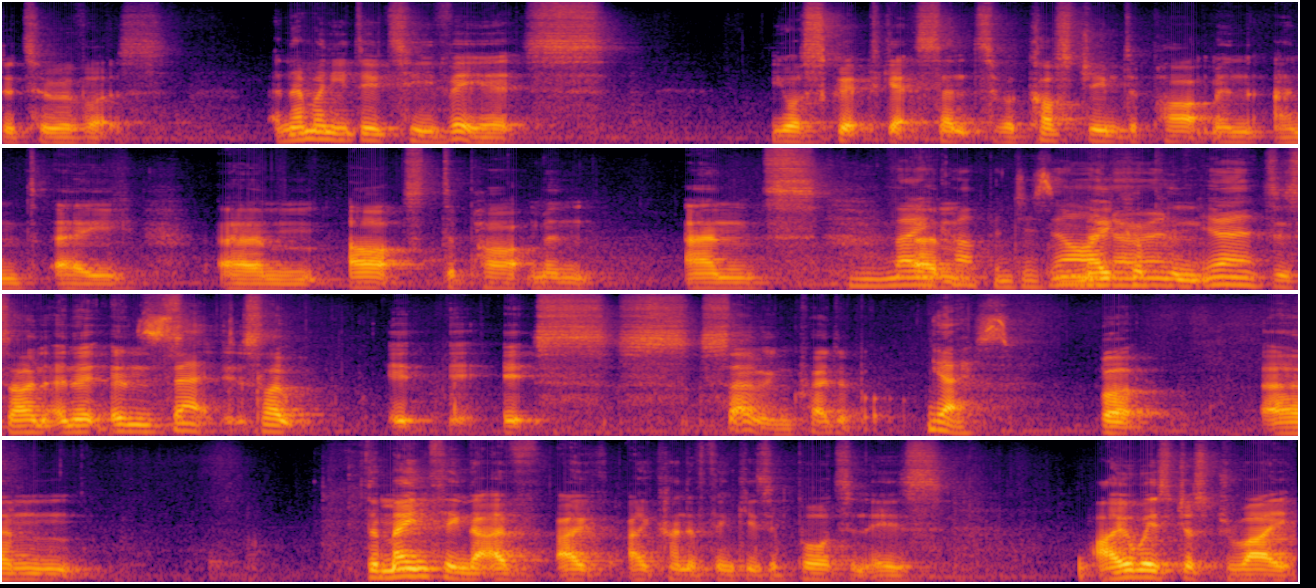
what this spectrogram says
the two of us, and then when you do TV, it's your script gets sent to a costume department and a um, art department and Makeup and designer makeup and- and yeah. design and, it, and Set. it's like it, it, it's so incredible Yes. but um, the main thing that I've, I, I kind of think is important is I always just write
